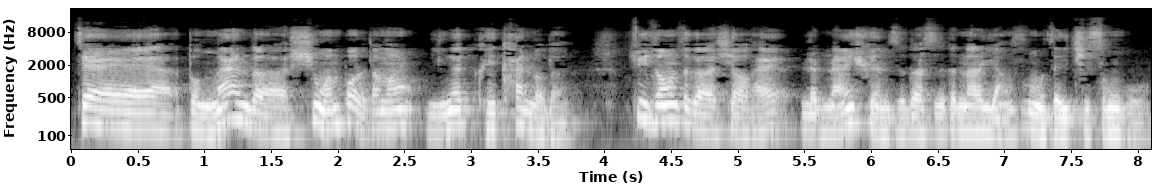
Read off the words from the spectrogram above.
在本案的新闻报道当中，你应该可以看到的，最终这个小孩仍然选择的是跟他养父母在一起生活。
